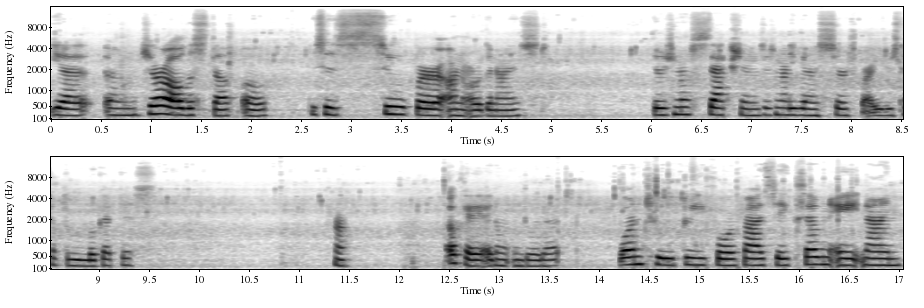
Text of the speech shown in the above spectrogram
Yeah, um, here are all the stuff. Oh, this is super unorganized. There's no sections. There's not even a search bar. You just have to look at this. Huh. Okay, I don't enjoy that. One, two, three, four, five, six, seven, eight, nine.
